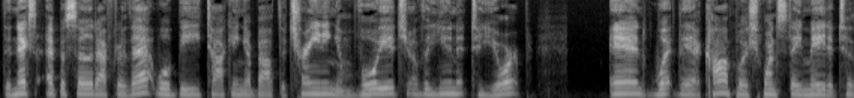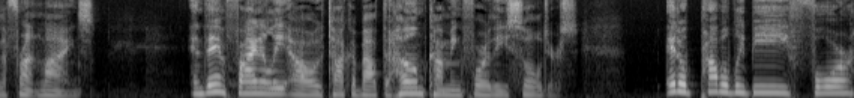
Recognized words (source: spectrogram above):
The next episode after that will be talking about the training and voyage of the unit to Europe and what they accomplished once they made it to the front lines. And then finally, I'll talk about the homecoming for these soldiers. It'll probably be four,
